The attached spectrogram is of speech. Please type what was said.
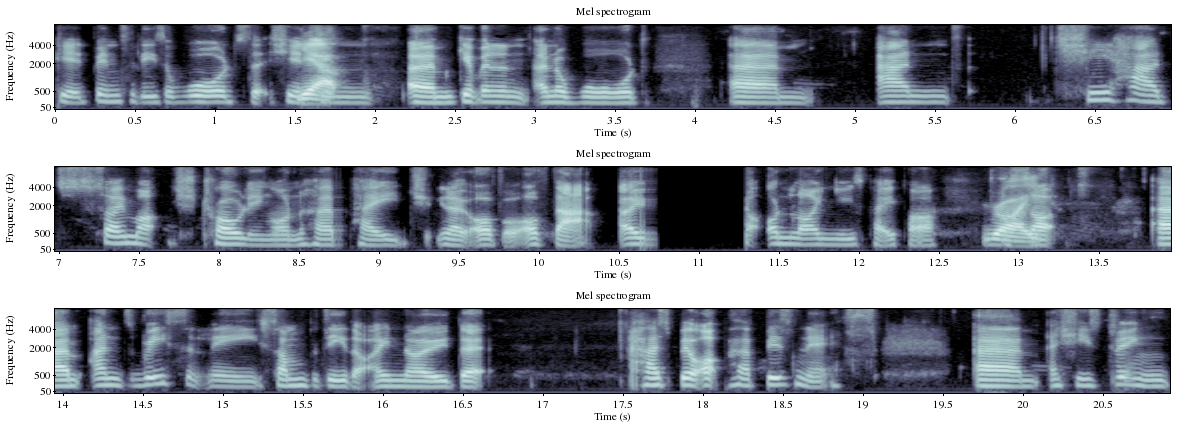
she had been to these awards, that she had yeah. been um, given an, an award, um, and she had so much trolling on her page, you know, of of that online newspaper, right? Um, and recently, somebody that I know that has built up her business, um, and she's doing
